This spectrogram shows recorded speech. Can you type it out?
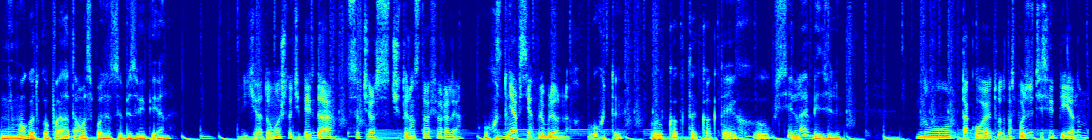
не могут Copilot воспользоваться без VPN? Я думаю, что теперь да. С 14 февраля. Ух с ты. Дня всех влюбленных. Ух ты. Как-то как их сильно обидели. Ну, такое тут. Воспользуйтесь VPN.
